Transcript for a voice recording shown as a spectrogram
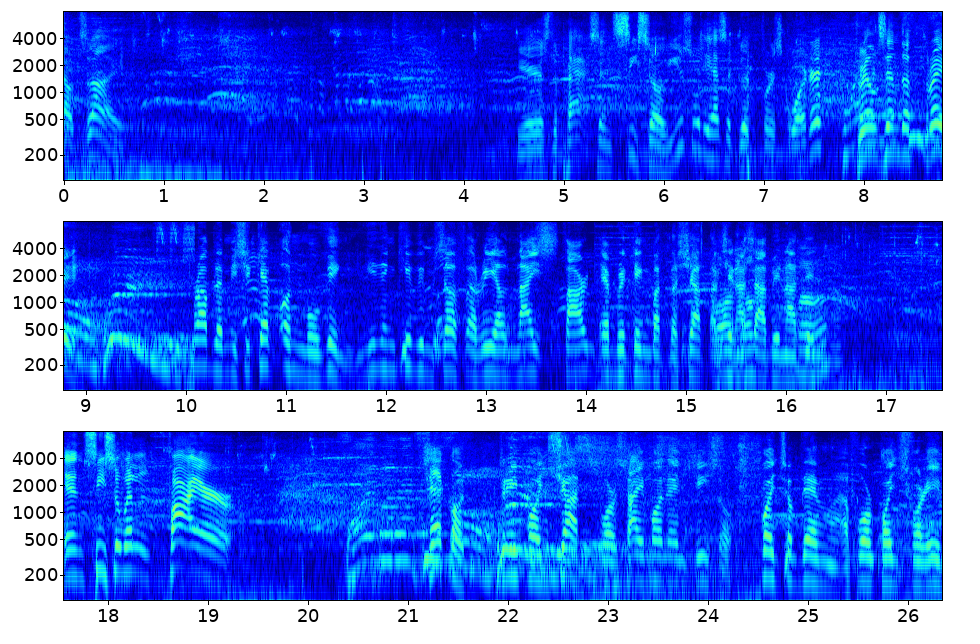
outside. Here's the pass, and Ciso usually has a good first quarter. Drills in the three. problem is he kept on moving. He didn't give himself a real nice start. Everything but the shot ang Oh, no? sinasabi natin. Enciso will fire. Second, three-point shot for Simon and Ciso. Points of them, uh, four points for him.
